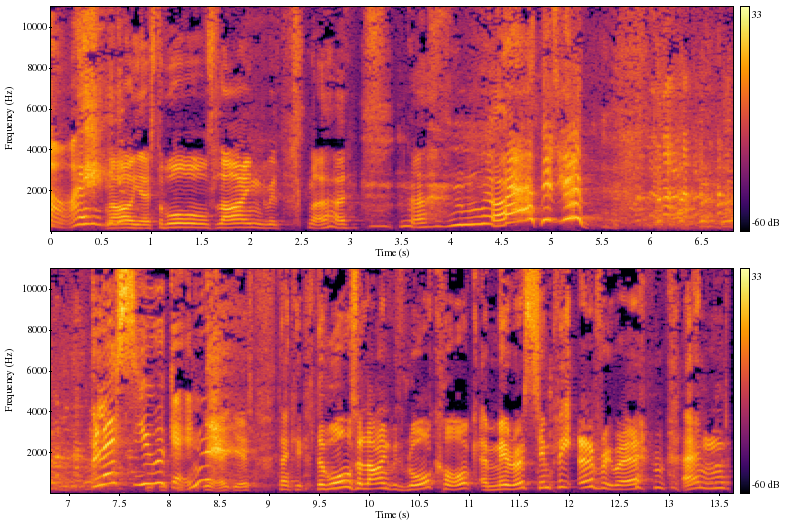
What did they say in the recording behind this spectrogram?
I? Oh, yes, the walls lined with. Uh, Bless you again. Yeah, yes, thank you. The walls are lined with raw cork and mirrors simply everywhere. And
